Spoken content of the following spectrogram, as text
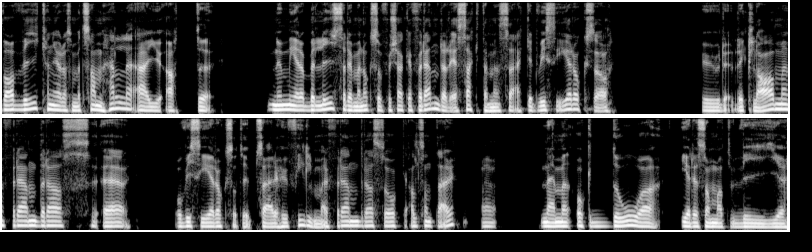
vad vi kan göra som ett samhälle är ju att eh, numera belysa det, men också försöka förändra det sakta men säkert. Vi ser också hur reklamen förändras eh, och vi ser också typ så här hur filmer förändras och allt sånt där. Eh, nej, men, och då är det som att vi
